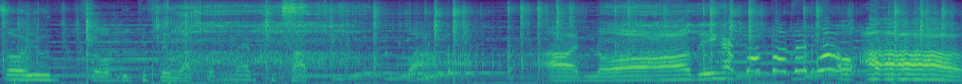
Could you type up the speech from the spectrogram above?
Soy un zombie que se va a comer su papá. Ah, no, dije papá de nuevo. Ah.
